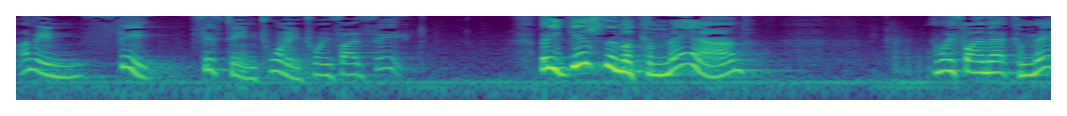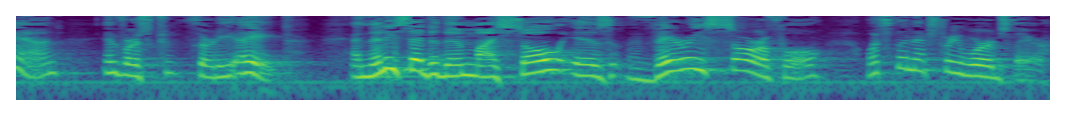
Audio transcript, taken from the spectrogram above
I mean, feet, 15, 20, 25 feet. But he gives them a command, and we find that command in verse 38. And then he said to them, my soul is very sorrowful. What's the next three words there?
